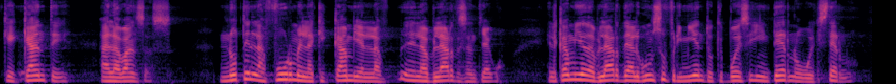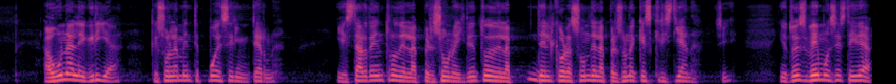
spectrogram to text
Que cante alabanzas. Noten la forma en la que cambia el hablar de Santiago. Él cambia de hablar de algún sufrimiento que puede ser interno o externo a una alegría que solamente puede ser interna y estar dentro de la persona y dentro del corazón de la persona que es cristiana. ¿sí? Y entonces vemos esta idea.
